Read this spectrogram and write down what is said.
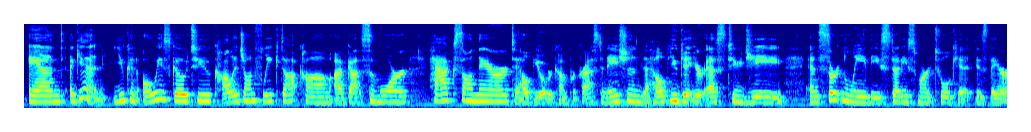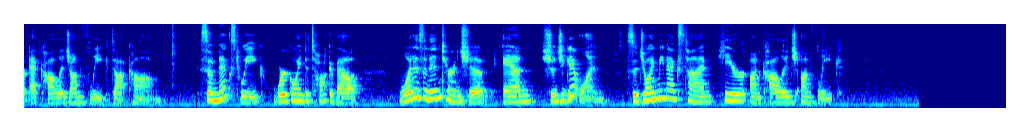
And again, you can always go to collegeonfleek.com. I've got some more hacks on there to help you overcome procrastination, to help you get your S2G, and certainly the Study Smart Toolkit is there at collegeonfleek.com. So next week, we're going to talk about what is an internship and should you get one? So join me next time here on College on Fleek.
